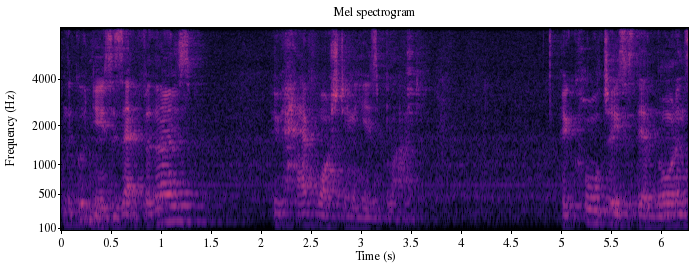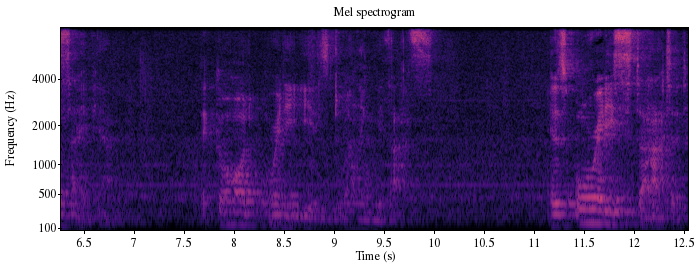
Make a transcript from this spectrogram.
And the good news is that for those who have washed in his blood, who call Jesus their Lord and Saviour, that God already is dwelling with us. It has already started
